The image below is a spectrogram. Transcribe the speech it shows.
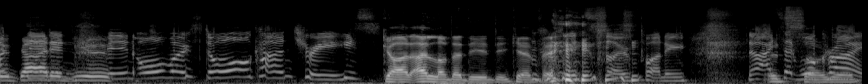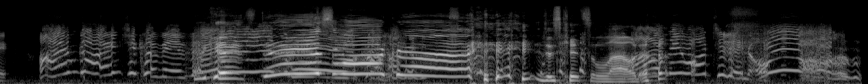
you got it, in, Duke. In almost all countries. God, I love that D and D campaign. it's so funny. No, I It's said so war good. cry. I'm going to commit You various can war serious war cry. it just gets louder. I'll be wanted in all. Oh,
